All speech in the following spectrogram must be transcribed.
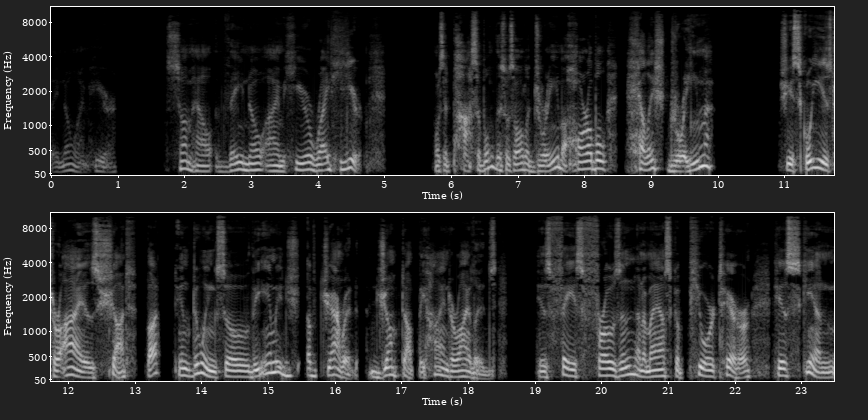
They know I'm here. Somehow they know I'm here right here. Was it possible this was all a dream, a horrible, hellish dream? She squeezed her eyes shut, but in doing so, the image of Jared jumped up behind her eyelids, his face frozen in a mask of pure terror, his skin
